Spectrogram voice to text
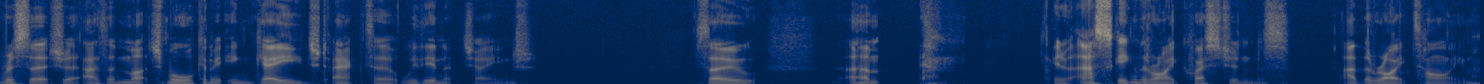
researcher as a much more kind of engaged actor within change. So, um, you know, asking the right questions at the right time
